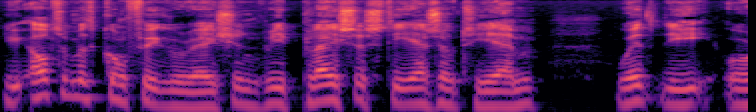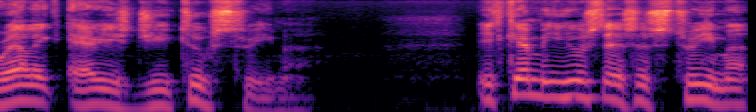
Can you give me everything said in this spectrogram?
The ultimate configuration replaces the SOTM with the Auralic Aries G2 streamer. It can be used as a streamer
